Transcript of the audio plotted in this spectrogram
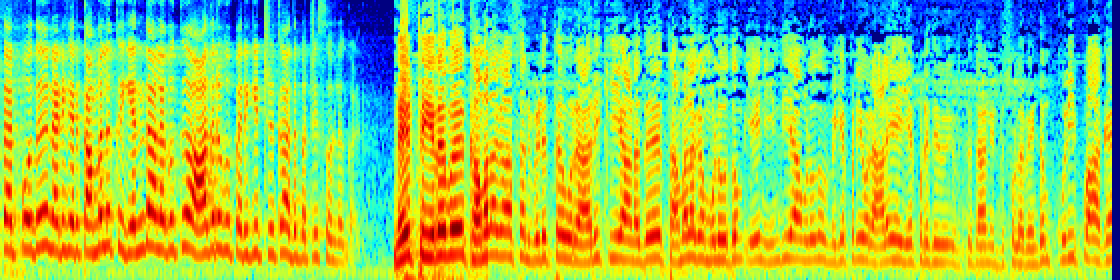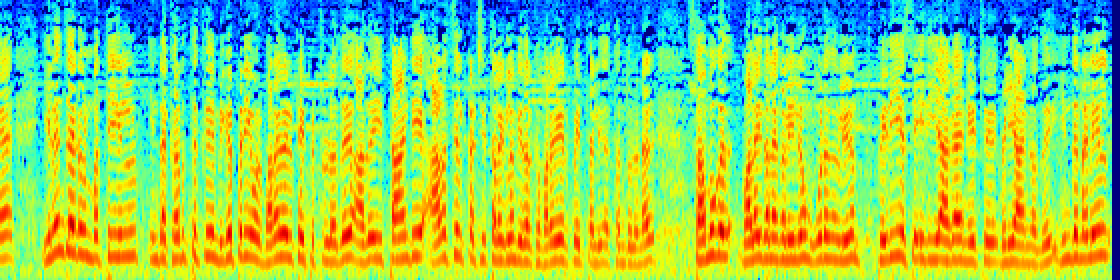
தற்போது நடிகர் கமலுக்கு எந்த அளவுக்கு ஆதரவு பெருகிட்டு இருக்கு? அதை பற்றி சொல்லுங்கள். நேற்று இரவு கமலஹாசன் விடுத்த ஒரு அறிக்கையானது தமிழகம் முழுவதும் ஏன் இந்தியா முழுவதும் மிகப்பெரிய ஒரு அலையை ஏற்படுத்தியிருக்கிறான் என்று சொல்ல வேண்டும். குறிப்பாக இளைஞர்கள் மத்தியில் இந்த கருத்துக்கு மிகப்பெரிய ஒரு வரவேற்பை பெற்றுள்ளது. அதை தாண்டி அரசியல் கட்சி தலைவர்களும் இதற்கு வரவேற்பை தள்ளி- தந்துள்ளனர். சமூக வலைதளங்களிலும் ஊடகங்களிலும் பெரிய செய்தியாக நேற்று வெளியானது. இந்த நிலையில்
